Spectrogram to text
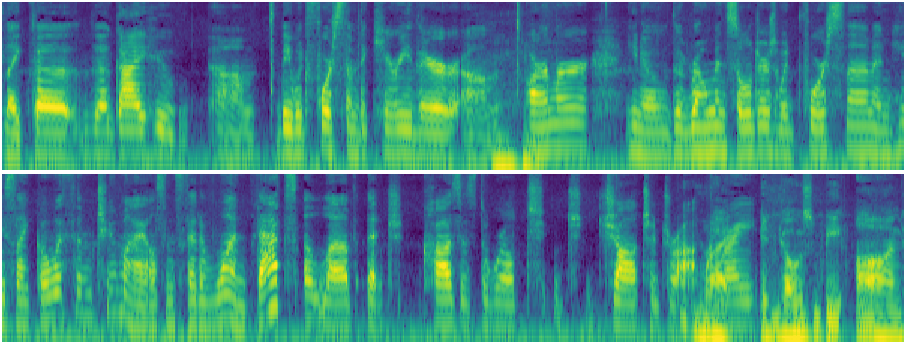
like the the guy who um, they would force them to carry their um, mm-hmm. armor. You know, the Roman soldiers would force them, and he's like, "Go with them two miles instead of one." That's a love that j- causes the world to, j- jaw to drop. Right. right. It goes beyond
